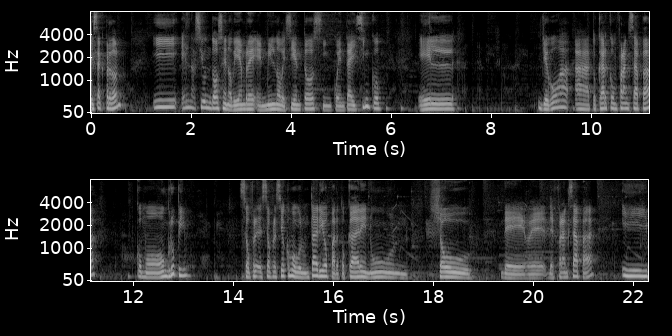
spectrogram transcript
Isaac, perdón. Y él nació un 12 de noviembre en 1955. Él llegó a, tocar con Frank Zappa como un groupie. Se, se ofreció como voluntario para tocar en un show de, de Frank Zappa. Y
